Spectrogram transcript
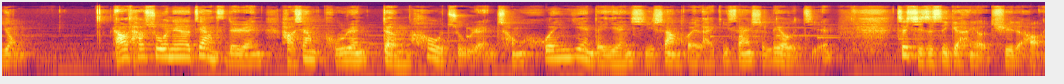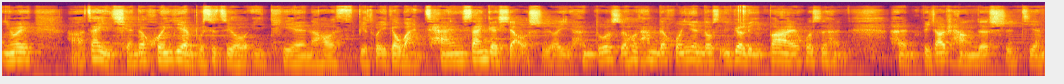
用。然后他说呢，这样子的人好像仆人等候主人从婚宴的筵席上回来。第三十六节，这其实是一个很有趣的哈，因为啊，在以前的婚宴不是只有一天，然后比如说一个晚餐三个小时而已，很多时候他们的婚宴都是一个礼拜或是很很比较长的时间。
